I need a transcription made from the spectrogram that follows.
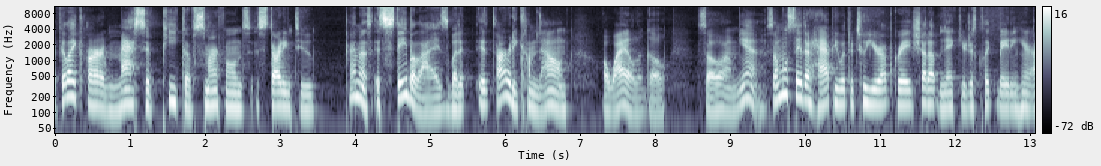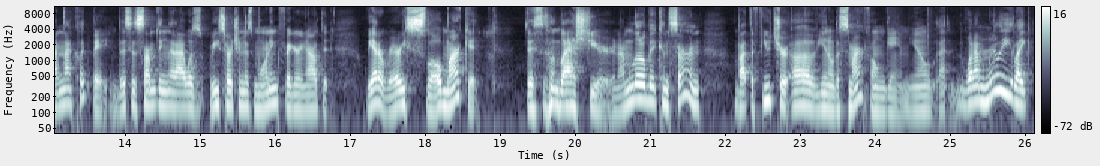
I feel like our massive peak of smartphones is starting to kind of it's stabilized, but it, it's already come down a while ago. So um, yeah, some will say they're happy with their two-year upgrade. Shut up, Nick. You're just clickbaiting here. I'm not clickbaiting. This is something that I was researching this morning, figuring out that we had a very slow market this last year, and I'm a little bit concerned about the future of you know the smartphone game. You know uh, what I'm really like.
